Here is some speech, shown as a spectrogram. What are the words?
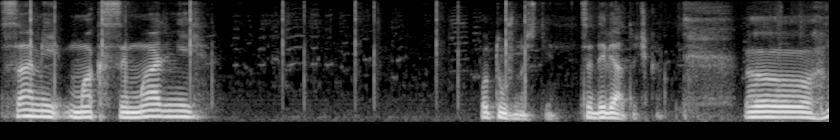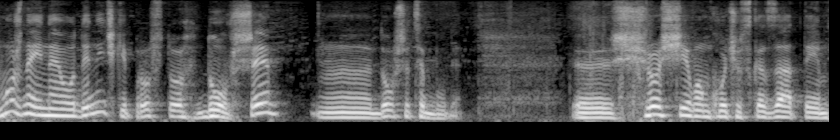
самій максимальній потужності. Це дев'яточка. Е, можна і не одинички, просто довше. Довше це буде. Е, Що ще вам хочу сказати?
